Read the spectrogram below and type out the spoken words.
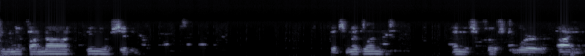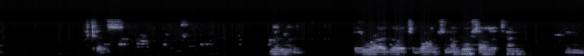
even if I'm not in your city. It's Midland, and it's close to where I am, because Midland is where I go to Barnes and Nobles all the time, and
